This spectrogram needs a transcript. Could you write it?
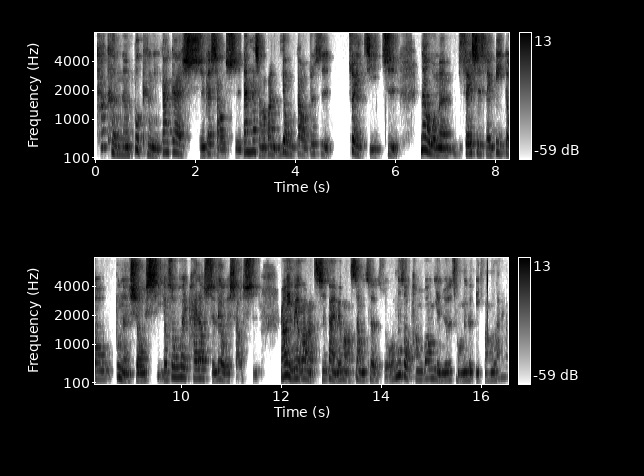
他可能 book 你大概十个小时，但他想要把你用到就是最极致。那我们随时随地都不能休息，有时候会拍到十六个小时。然后也没有办法吃饭，也没有办法上厕所。那时候膀胱炎就是从那个地方来的。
